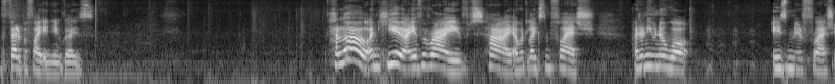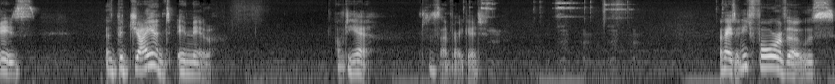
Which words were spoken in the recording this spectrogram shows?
I'm fed up of fighting you guys. Hello, I'm here. I have arrived. Hi, I would like some flesh. I don't even know what Ymir Flash is. The giant Ymir. Oh dear. Doesn't sound very good. Okay, so I need four of those.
